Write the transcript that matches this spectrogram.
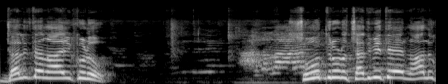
దళిత నాయకుడు శూద్రుడు చదివితే నాలుగు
